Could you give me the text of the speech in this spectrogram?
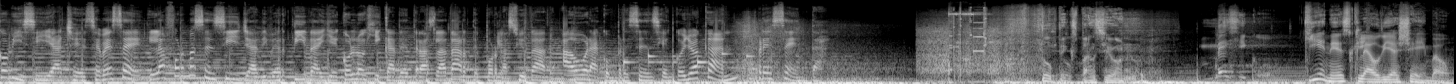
Ecobici y HSBC, la forma sencilla, divertida y ecológica de trasladarte por la ciudad, ahora con presencia en Coyoacán, presenta Top Expansión. México. ¿Quién es Claudia Sheinbaum?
